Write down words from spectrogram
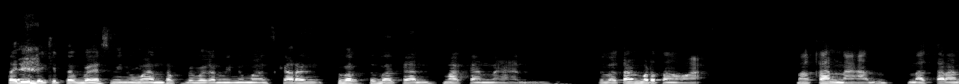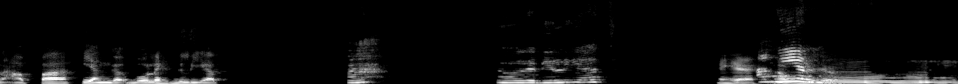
tadi udah kita bahas minuman, tebak-tebakan minuman. Sekarang tebak-tebakan makanan. Tebakan pertama. Makanan, makanan apa yang nggak boleh dilihat? Nggak boleh dilihat. Eh ya, Angin. Hmm,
